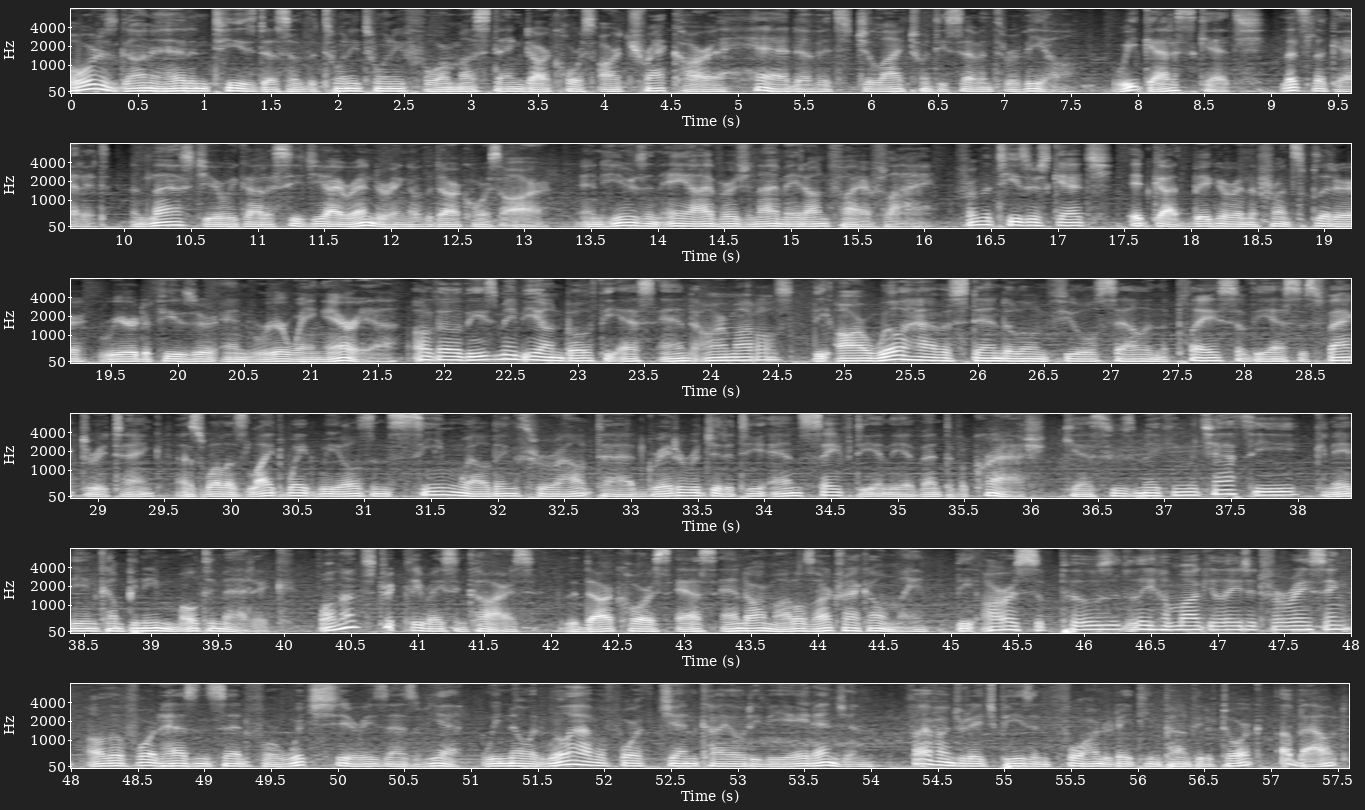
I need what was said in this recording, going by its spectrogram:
Ford has gone ahead and teased us of the 2024 Mustang Dark Horse R track car ahead of its July 27th reveal. We got a sketch. Let's look at it. And last year we got a CGI rendering of the Dark Horse R. And here's an AI version I made on Firefly. From the teaser sketch, it got bigger in the front splitter, rear diffuser, and rear wing area. Although these may be on both the S and R models, the R will have a standalone fuel cell in the place of the S's factory tank, as well as lightweight wheels and seam welding throughout to add greater rigidity and safety in the event of a crash. Guess who's making the chassis? Canadian company Multimatic. While not strictly racing cars, the Dark Horse S and R models are track only. The R is supposedly homologulated for racing, although Ford hasn't said for which series as of yet. We know it will have a 4th gen Coyote V8 engine, 500 HPs and 418 pound-feet of torque, about,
